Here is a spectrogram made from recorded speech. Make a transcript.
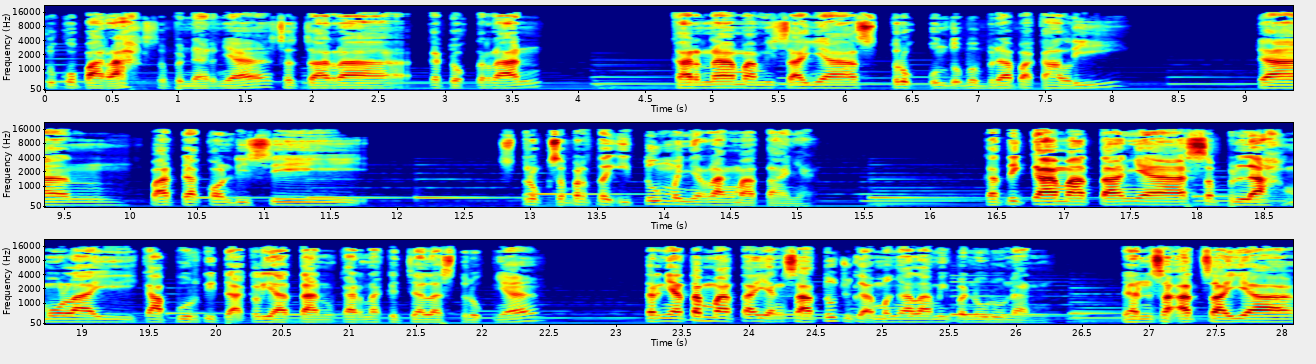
cukup parah sebenarnya secara kedokteran karena mami saya stroke untuk beberapa kali dan pada kondisi stroke seperti itu menyerang matanya. Ketika matanya sebelah mulai kabur tidak kelihatan karena gejala stroke-nya, ternyata mata yang satu juga mengalami penurunan. Dan saat saya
